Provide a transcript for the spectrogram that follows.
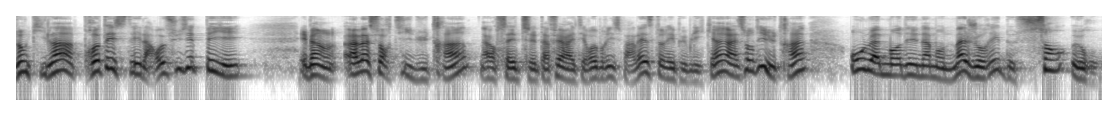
Donc, il a protesté. Il a refusé de payer. Eh bien, à la sortie du train, alors cette, affaire a été reprise par l'Est républicain, à la sortie du train, on lui a demandé une amende majorée de 100 euros.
